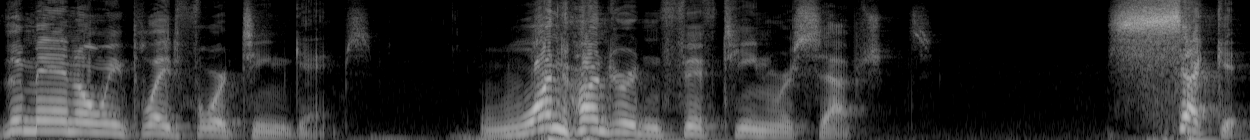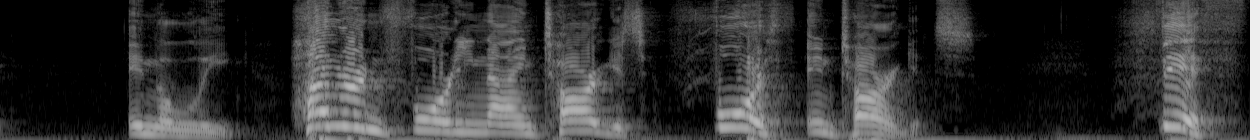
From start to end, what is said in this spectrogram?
The man only played 14 games, 115 receptions, second in the league, 149 targets, fourth in targets, fifth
